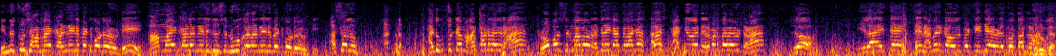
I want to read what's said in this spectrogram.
నిన్ను చూసి ఆ అమ్మాయి కళ్ళనీళ్ళు పెట్టుకోవడం ఏమిటి? ఆ అమ్మాయి కళ్ళనీళ్ళు చూసి నువ్వు కళ్ళనీళ్ళు పెట్టుకోవడం ఏమిటి? అసలు అడుగుతుంటే మాట్లాడవేమిరా రోబో సినిమాలో రజనీకాంత్ లాగా అలా స్టాట్యూ గా నిలబడతావేమిట్రా ఇదో ఇలా అయితే నేను అమెరికా వదిలిపెట్టి ఇండియా వెళ్ళిపోతాను రా.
